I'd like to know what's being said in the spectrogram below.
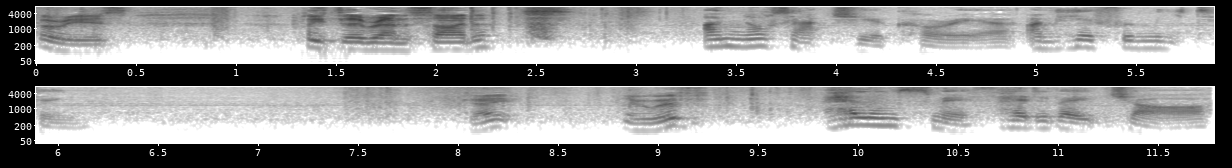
Couriers. Please deliver around the cider. I'm not actually a courier. I'm here for a meeting. Okay. Who with? Helen Smith, head of HR,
